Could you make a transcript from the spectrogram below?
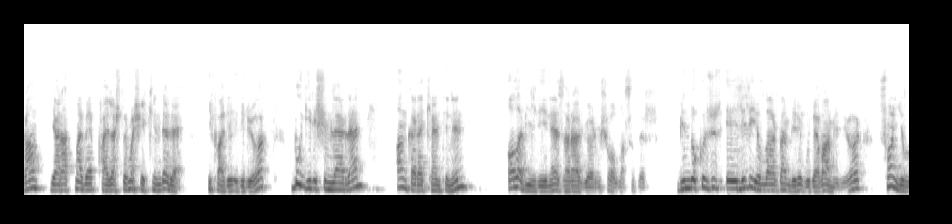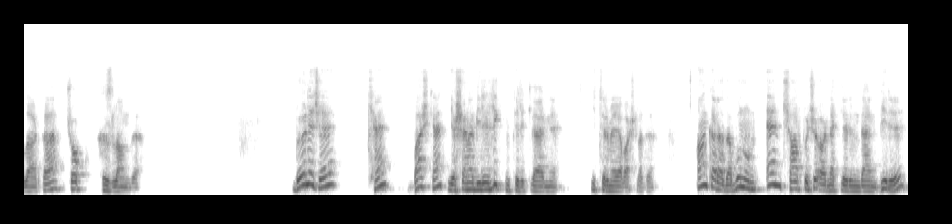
rant yaratma ve paylaştırma şeklinde de ifade ediliyor. Bu girişimlerden Ankara kentinin alabildiğine zarar görmüş olmasıdır. 1950'li yıllardan beri bu devam ediyor. Son yıllarda çok hızlandı. Böylece kent, başkent yaşanabilirlik niteliklerini yitirmeye başladı. Ankara'da bunun en çarpıcı örneklerinden biri,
